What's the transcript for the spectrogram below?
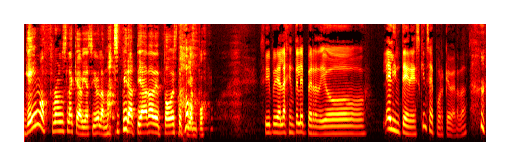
Game of Thrones la que había sido la más pirateada de todo este Oh. tiempo. Sí, pero ya la gente le perdió el interés. ¿Quién sabe por qué, verdad?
